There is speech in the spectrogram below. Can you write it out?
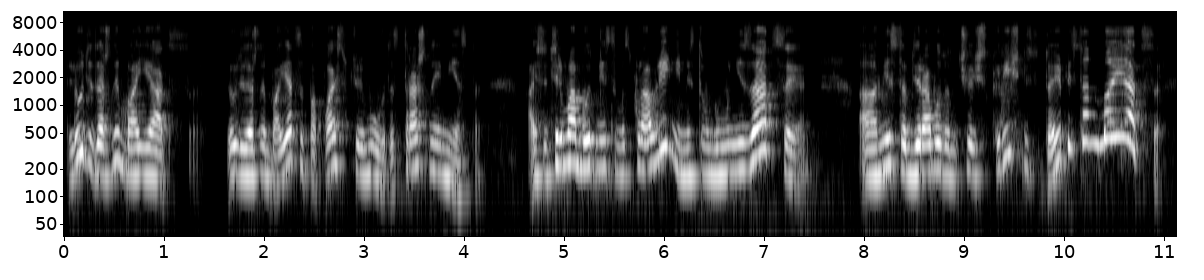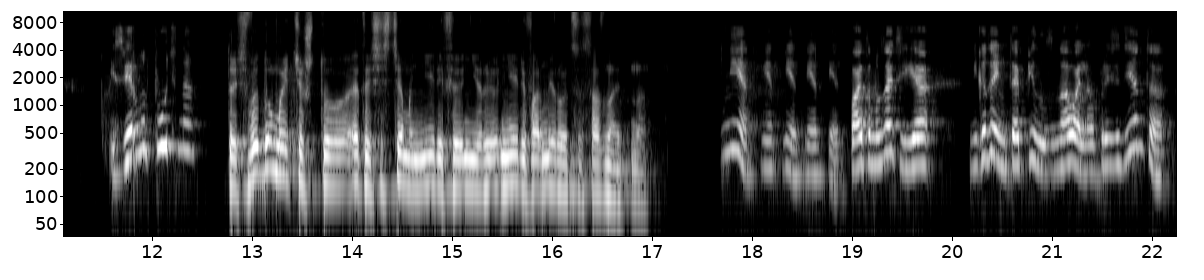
Люди должны бояться. Люди должны бояться попасть в тюрьму, это страшное место. А если тюрьма будет местом исправления, местом гуманизации, местом, где работает человеческая личность, то они перестанут бояться. И свергнут Путина. То есть вы думаете, что эта система не, реформируется сознательно? Нет, нет, нет, нет, нет. Поэтому, знаете, я никогда не топила за Навального президента,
